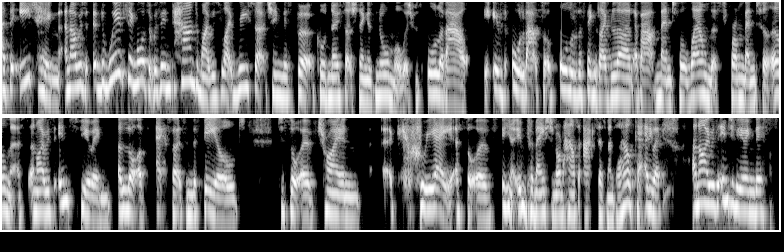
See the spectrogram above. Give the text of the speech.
at the eating and i was the weird thing was it was in tandem i was like researching this book called no such thing as normal which was all about it was all about sort of all of the things I've learned about mental wellness from mental illness. And I was interviewing a lot of experts in the field to sort of try and uh, create a sort of you know information on how to access mental health care. Anyway and i was interviewing this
